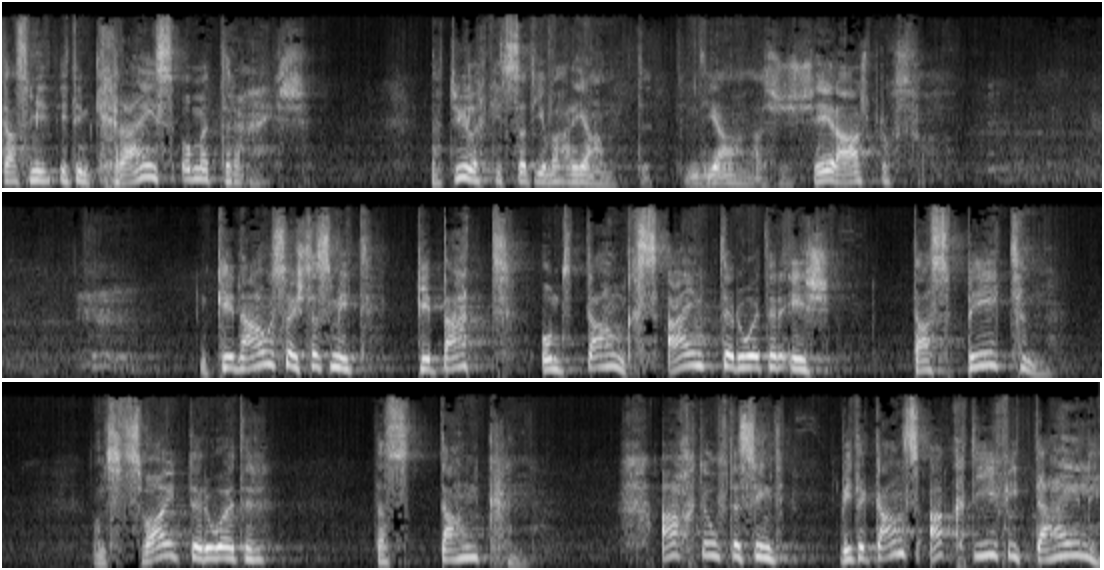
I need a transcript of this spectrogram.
dass du in dem Kreis umdrehst. Natürlich gibt es so die Variante. Das ist sehr anspruchsvoll. Und genauso ist das mit Gebet und Dank. Das eine Ruder ist das Beten. Und das zweite Ruder, das Danken. Achte auf, das sind wieder ganz aktive Teile,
